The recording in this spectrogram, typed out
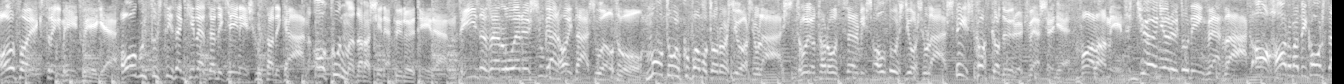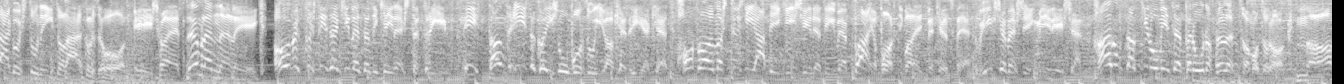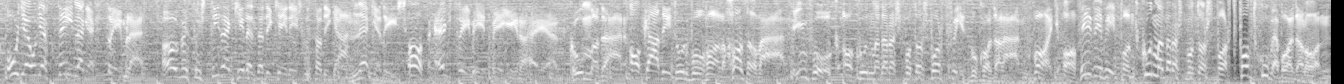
Alfa Extreme hétvége. Augusztus 19-én és 20-án a Kunmadarasi repülőtéren. 10 ezer lóerős sugárhajtású autó, Motul Kupa motoros gyorsulás, Toyota Road Service autós gyorsulás és kaszkadőrök versenye, valamint gyönyörű tuningverdák a harmadik országos tuning találkozón. És ha ez nem lenne elég, augusztus 19-én este Drift és Stunt éjszakai sóborzója a kedélyeket. Hatalmas tűzi játék kíséretében pályapartival egybekötve. Végsebességmérésen 300 km per óra fölött a motorok. Na, ugye, hogy ez tényleg extrém lesz? Augusztus 19-én és 20-án neked is az extrém hétvégén a helyed. Kummadár a KD Turbóval hazavár. Infók a Kunmadaras Motorsport Facebook oldalán, vagy a www.kunmadarasmotorsport.hu weboldalon.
